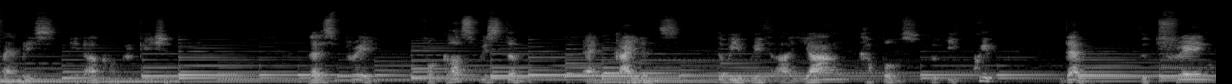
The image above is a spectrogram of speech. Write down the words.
families in our congregation. Let us pray for God's wisdom and guidance to be with our young couples to equip them to train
